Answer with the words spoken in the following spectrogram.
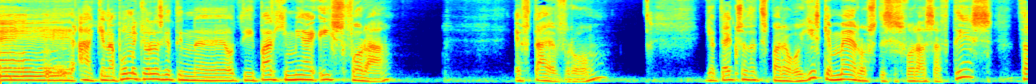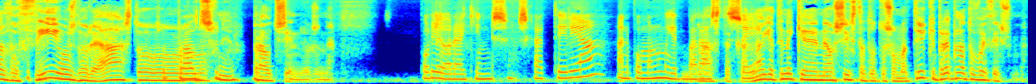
Ε, α, και να πούμε κιόλας για την, ε, ότι υπάρχει μια εισφορά 7 ευρώ για τα έξοδα της παραγωγής και μέρος της εισφοράς αυτής θα δοθεί ως δωρεά στο Το Proud Senior. Proud Seniors, ναι. Πολύ ωραία κίνηση. Συγχαρητήρια. Ανυπομονούμε για την Να είστε παράσταση. καλά, γιατί είναι και νεοσύστατο το σωματείο και πρέπει να το βοηθήσουμε.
